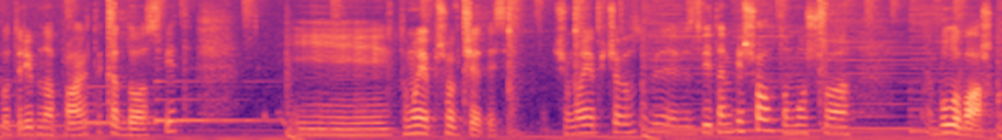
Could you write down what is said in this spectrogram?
потрібна практика, досвід. І тому я пішов вчитися. Чому я пішов звітом пішов? Тому що було важко.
